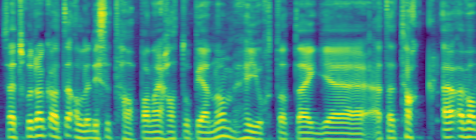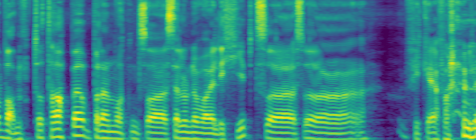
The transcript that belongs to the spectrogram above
Så jeg tror nok at alle disse tapene jeg har hatt opp igjennom, har gjort at jeg, eh, at jeg, tak, jeg var vant til å tape på den måten, så selv om det var veldig kjipt, så, så fikk jeg iallfall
